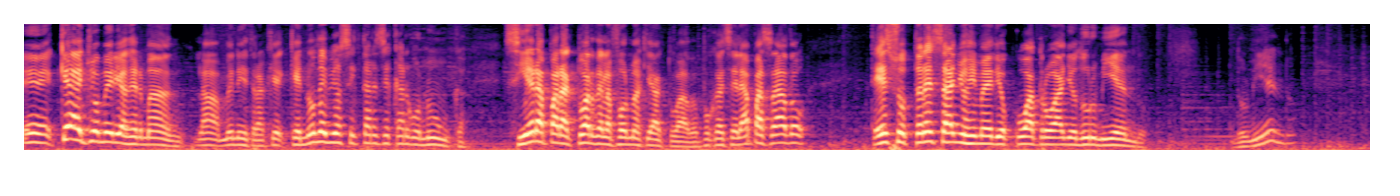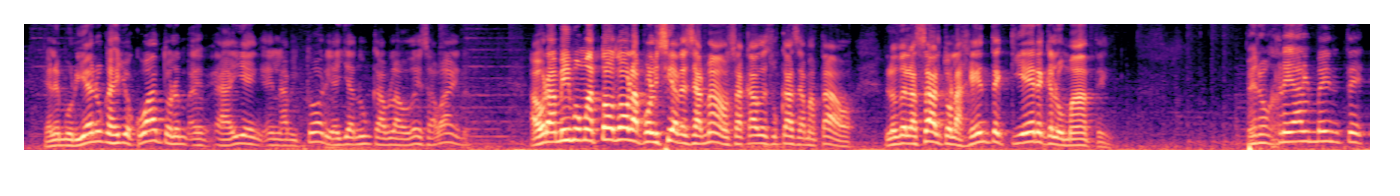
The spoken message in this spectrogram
eh, ¿qué ha hecho Miriam Germán, la ministra? Que, que no debió aceptar ese cargo nunca. Si era para actuar de la forma que ha actuado. Porque se le ha pasado esos tres años y medio, cuatro años durmiendo. Durmiendo. Que le murieron, que yo cuánto, ahí en, la victoria. Ella nunca ha hablado de esa vaina. Ahora mismo mató dos la policía desarmado, sacado de su casa, matado. Lo del asalto, la gente quiere que lo maten. Pero realmente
